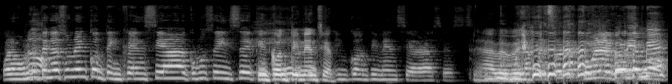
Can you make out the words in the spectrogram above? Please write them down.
O a lo mejor No. que tengas una incontingencia, ¿cómo se dice? Que Incontinencia. Incontinencia, gracias. Ah, bebé. Como el Pero también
